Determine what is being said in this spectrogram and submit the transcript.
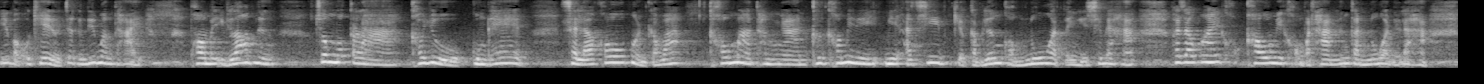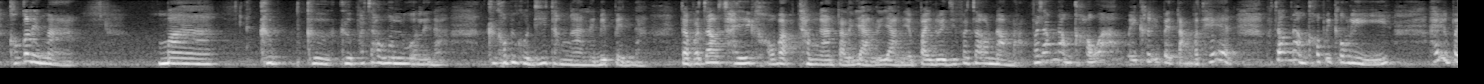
พี่บอกโอเคเดี๋ยวเจอกันที่เมืองไทย พอมาอีกรอบหนึ่งช่วงมกราเขาอยู่กรุงเทพ เสร็จแล้วเขาเหมือนกับว่าเขามาทำงานคือเขามีมีอาชีพเกี่ยวกับเรื่องของนวดอะไรอย่างงี้ใช่ไหมคะพระเจ้าก็ให้เขามีของประทานเรื่องการนวดนี่แหละค่ะเขาก็เลยมามาคือ คือคือพระเจ้าล้วนๆเลยนะ คือเขาเป็นคนที่ทำงานเลยไม่เป็นนะ แต่พระเจ้าใช้เขาแบบทำงานแต่ละอย่างแต่ละอย่างเนี่ยไปโดยที่พระเจ้านำอะพระเจ้านำเขาอะไม่เคยไปต่างประเทศ พระเจ้านำเขาไปเกาหลี ให้ไป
